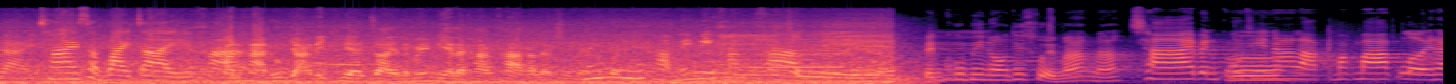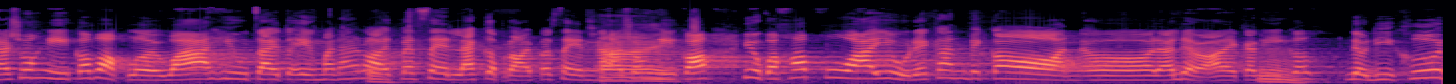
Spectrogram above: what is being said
ใจ ใช่สบายใจค่ะ ปัญหาทุกอย่างได้เคลียร์ใจและไม่มีอะไรค้างคากันแล้วใช่ไหม ไม่มีค่ะ ไม่มีค้างคาเลย เป็นคู่พี่น้องที่สวยมากนะ ใช่ เป็นคู่ที่น่ารักมาก ๆ เลยนะ ช่วงนี้ก็บอกเลยว่าฮิวใจตัวเองมาได้ร้อยเปอร์เซ็นต์และเกือบร้อยเปอร์เซ็นต์นะคะใช่ช่วงนี้ก็อยู่กับครอบครัวอยู่ด้วยกันไปก่อน เออ แล้วเดี๋ยวอะไรกันนี้ก็เดี๋ยวดีขึ้น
